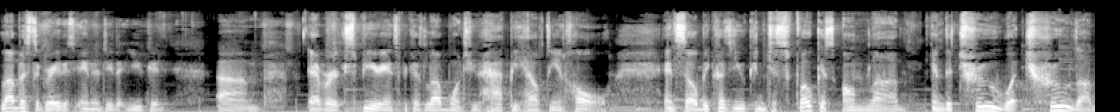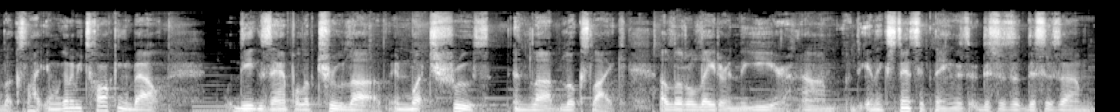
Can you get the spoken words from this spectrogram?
love is the greatest energy that you could um, ever experience because love wants you happy, healthy, and whole. And so, because you can just focus on love and the true, what true love looks like, and we're going to be talking about the example of true love and what truth and love looks like a little later in the year. Um, an extensive thing. This, this is a, this is um,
